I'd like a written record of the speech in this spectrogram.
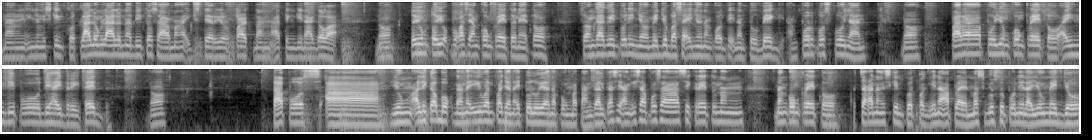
ng inyong skim coat, lalong-lalo na dito sa mga exterior part ng ating ginagawa, no? Tuyong-tuyo po kasi ang konkreto nito. So, ang gagawin po ninyo, medyo basain nyo ng konti ng tubig. Ang purpose po niyan, no? Para po yung konkreto ay hindi po dehydrated, no? Tapos, ah yung alikabok na naiwan pa dyan ay tuluyan na pong matanggal. Kasi ang isa po sa sikreto ng, ng konkreto at saka ng skim coat pag ina-applyan, mas gusto po nila yung medyo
